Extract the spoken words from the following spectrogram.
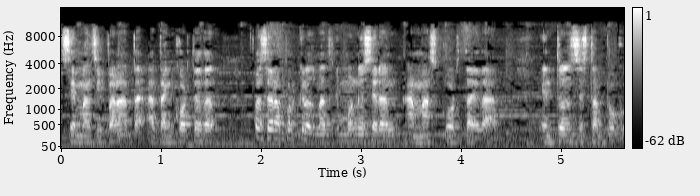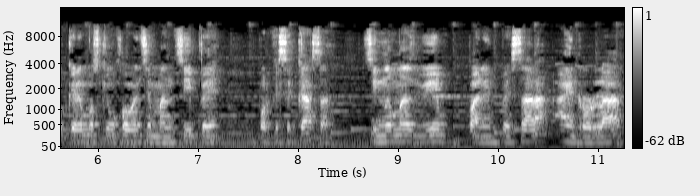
se emanciparan a, tan corta edad, pues era porque los matrimonios eran a más corta edad. Entonces tampoco queremos que un joven se emancipe porque se casa, sino más bien para empezar a, enrolar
